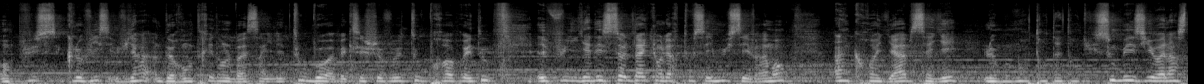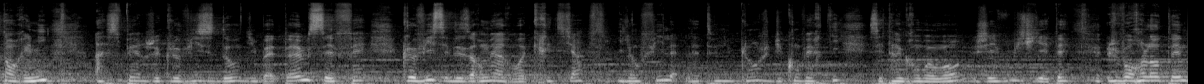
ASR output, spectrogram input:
En plus, Clovis vient de rentrer dans le bassin. Il est tout beau avec ses cheveux tout propres et tout. Et puis, il y a des soldats qui ont l'air tous émus. C'est vraiment incroyable. Ça y est, le moment tant attendu. Sous mes yeux, à l'instant, Rémi asperge Clovis d'eau du baptême. C'est fait. Clovis est désormais un roi chrétien. Il enfile la tenue blanche du converti. C'est un grand moment. J'ai vu, j'y étais. Je vous rends l'antenne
